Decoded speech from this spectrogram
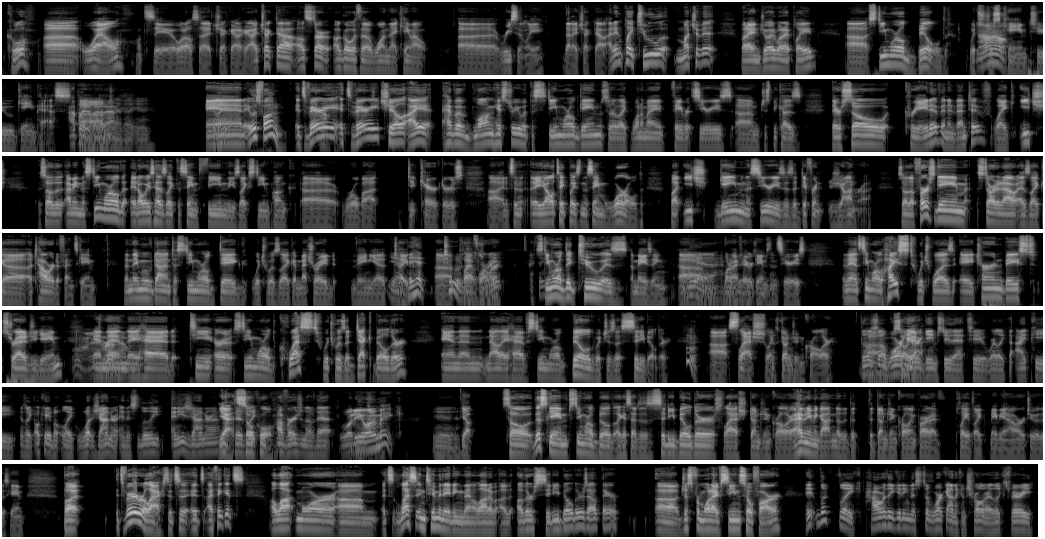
Cool. Uh, well, let's see. What else did I check out here? I checked out. I'll start. I'll go with a one that came out uh recently that I checked out. I didn't play too much of it, but I enjoyed what I played. Uh, SteamWorld Build, which Oh. just came to Game Pass. I played a bit of Um, that. That, yeah. And it was fun. It's very it's very chill. I have a long history with the Steam World games. They're like one of my favorite series, um, just because they're so creative and inventive. Like each, so the, I mean, the Steam World it always has like the same theme. These like steampunk uh, robot d- characters, uh, and it's in, they all take place in the same world. But each game in the series is a different genre. So the first game started out as like a, a tower defense game. Then they moved on to SteamWorld Dig, which was like a Metroidvania Yeah, type. they had uh, two those, platformer. right? I think. SteamWorld Dig 2 is amazing. Um, Yeah, one of my favorite games in the series. And they had SteamWorld Heist, which was a turn-based strategy game. Oh, I never heard and then they one. had Team or SteamWorld Quest, which was a deck builder. And then now they have SteamWorld Build, which is a city builder. Hmm. Uh, slash like That's cool. dungeon crawler. Those uh, Um, so, Warhammer yeah. games do that too, where like the IP is like, okay, but like what genre? And it's literally any genre. Yeah, it's so like, cool. A version of that. What do you want to make? Yeah. Yep. So this game, SteamWorld Build, like I said, is a city builder slash dungeon crawler. I haven't even gotten to the, the, the dungeon crawling part. I've played like maybe an hour or two of this game, but it's very relaxed. It's a, it's I think it's a lot more um it's less intimidating than a lot of other city builders out there. Uh just from what I've seen so far. It looked like how are they getting this to work on a controller? It looks very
